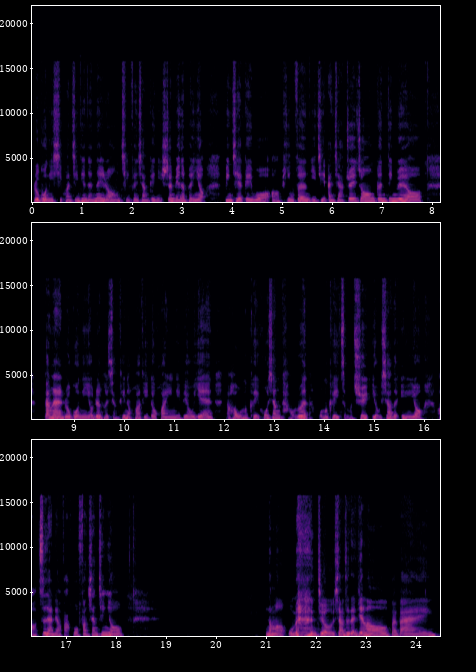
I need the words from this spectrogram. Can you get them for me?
如果你喜欢今天的内容，请分享给你身边的朋友，并且给我呃评分以及按下追踪跟订阅哦。当然，如果你有任何想听的话题，都欢迎你留言，然后我们可以互相讨论，我们可以怎么去有效的运用啊自然疗法或芳香精油。那么我们 就下次再见喽，拜拜。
